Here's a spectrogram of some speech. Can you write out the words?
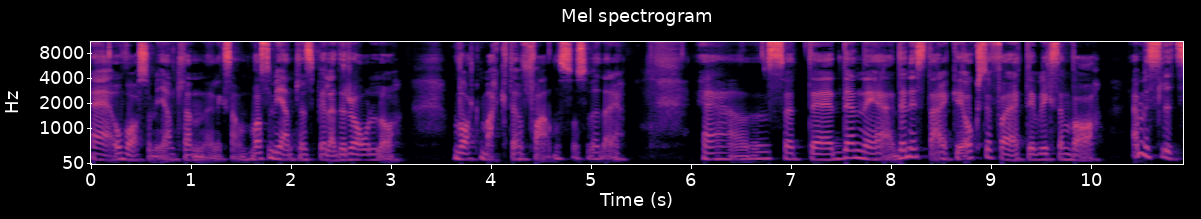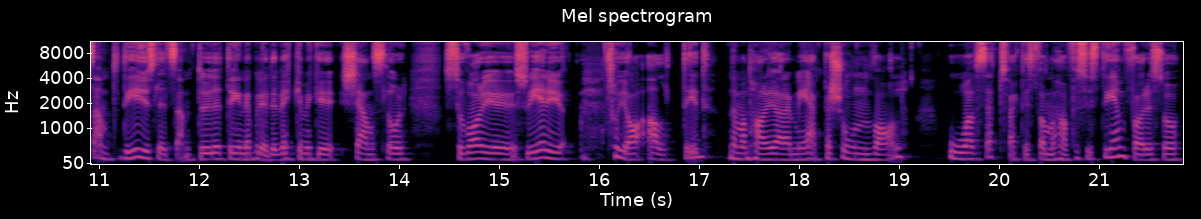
eh, och vad som, egentligen, liksom, vad som egentligen spelade roll och vart makten fanns och så vidare. Så att, den, är, den är stark också för att det liksom var ja, men slitsamt. Det är ju slitsamt. Du är lite inne på det. Det väcker mycket känslor. Så, var det ju, så är det ju, tror jag, alltid när man har att göra med personval. Oavsett faktiskt vad man har för system för det så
